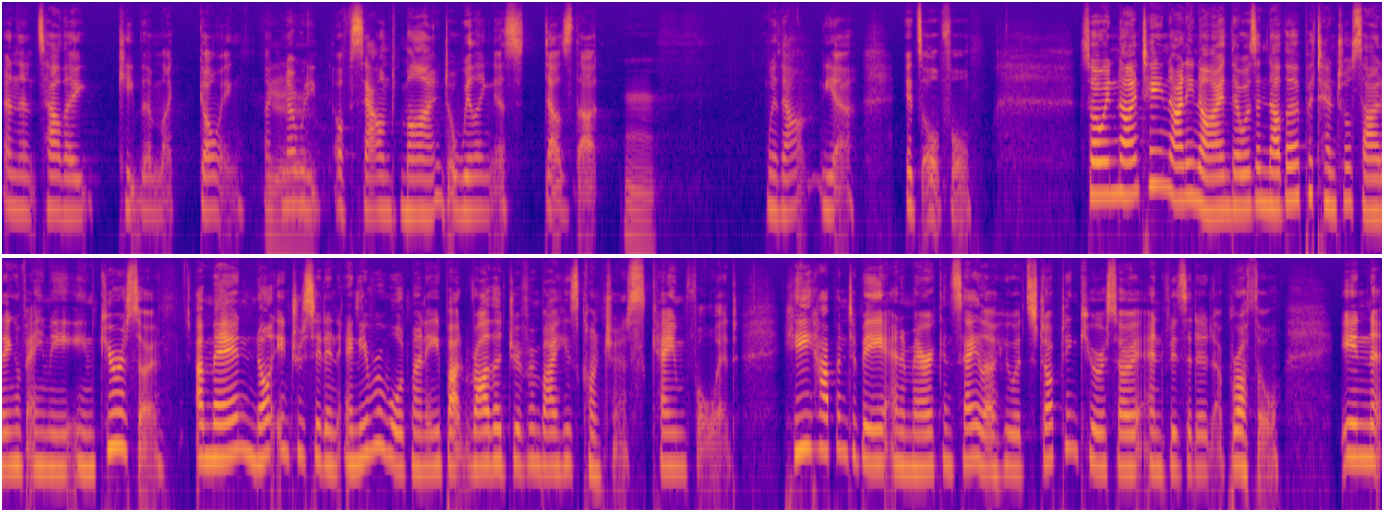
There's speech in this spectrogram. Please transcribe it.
and that's how they keep them like going. Like Yeah. nobody of sound mind or willingness does that Mm. without yeah it's awful so in 1999 there was another potential sighting of amy in curacao a man not interested in any reward money but rather driven by his conscience came forward. He happened to be an american sailor who had stopped in curacao and visited a brothel. In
